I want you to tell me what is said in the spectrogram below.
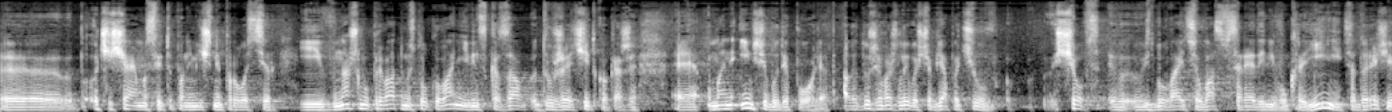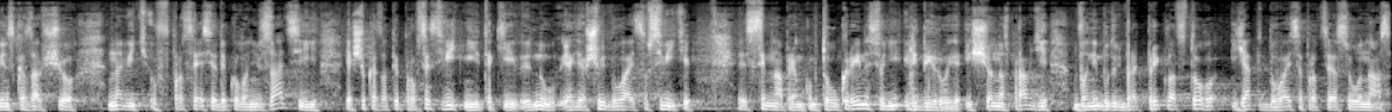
е, очищаємо світопономічний простір. І в нашому приватному спілкуванні він сказав дуже чітко: каже: е, у мене інший буде погляд, але дуже важливо, щоб я почув. Що відбувається у вас всередині в Україні? Це до речі, він сказав, що навіть в процесі деколонізації, якщо казати про всесвітні такі, ну як- що відбувається в світі е, з цим напрямком, то Україна сьогодні лідирує, і що насправді вони будуть брати приклад з того, як відбуваються процеси у нас.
